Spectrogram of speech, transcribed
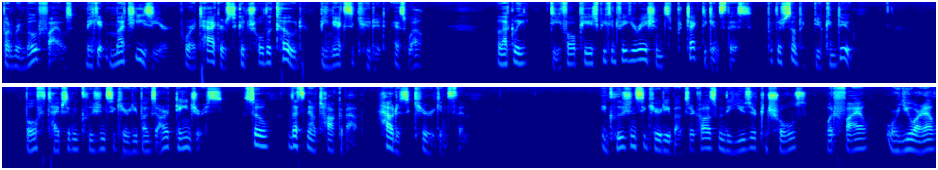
but remote files make it much easier for attackers to control the code being executed as well. Luckily, default PHP configurations protect against this, but there's something you can do. Both types of inclusion security bugs are dangerous, so let's now talk about how to secure against them. Inclusion security bugs are caused when the user controls what file or URL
